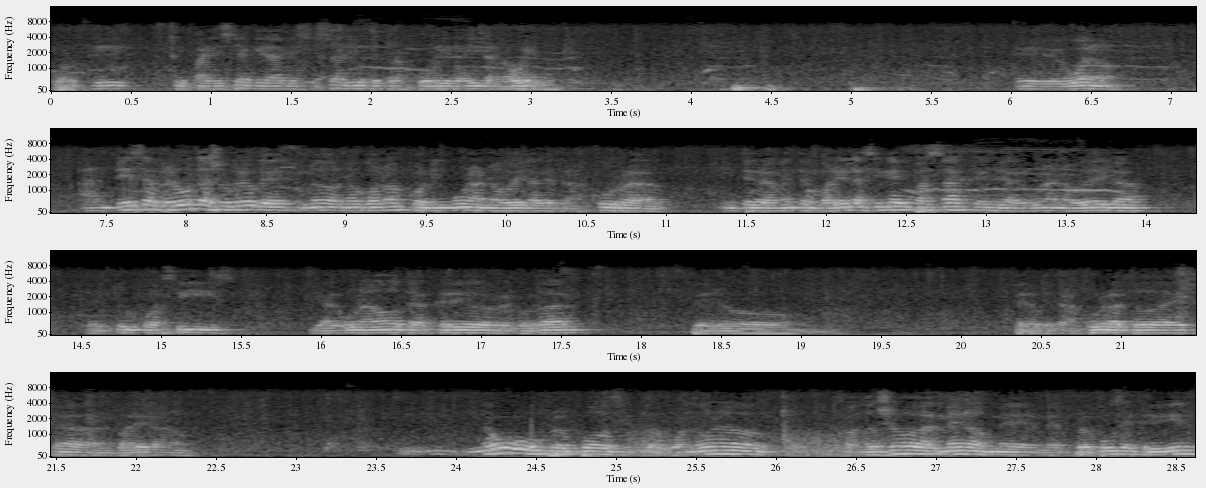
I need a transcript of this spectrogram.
por qué te parecía que era necesario que transcurriera ahí la novela. Eh, bueno, ante esa pregunta yo creo que no, conozco ninguna novela que transcurra íntegramente en Varela, sí que hay pasajes de alguna novela del Turco Asís y alguna otra creo recordar, pero pero que transcurra toda ella en Varela no. No hubo un propósito, cuando uno, cuando yo al menos me, propuse escribir,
